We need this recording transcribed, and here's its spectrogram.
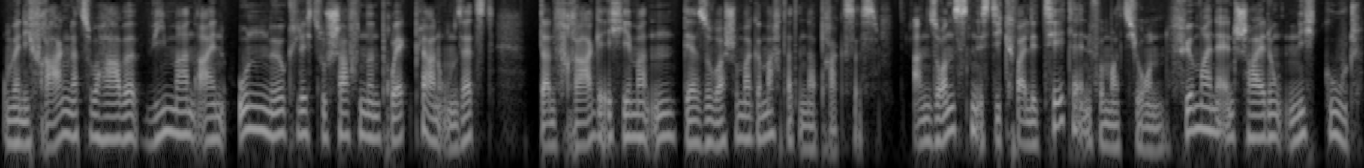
Und wenn ich Fragen dazu habe, wie man einen unmöglich zu schaffenden Projektplan umsetzt, dann frage ich jemanden, der sowas schon mal gemacht hat in der Praxis. Ansonsten ist die Qualität der Informationen für meine Entscheidung nicht gut.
